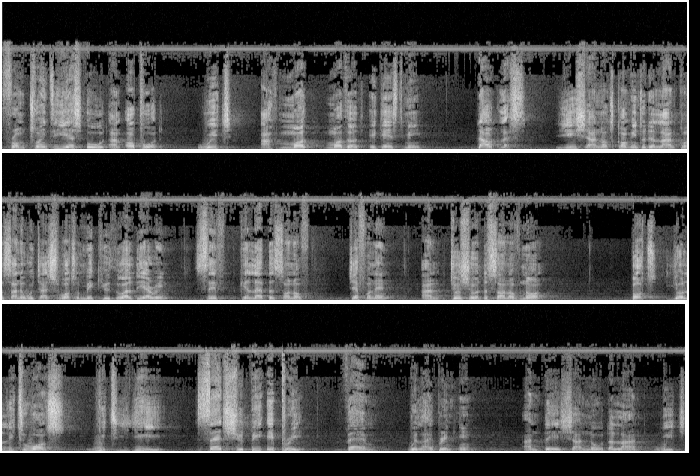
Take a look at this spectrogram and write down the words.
from 20 years old and upward, which have mothered against me. Doubtless, ye shall not come into the land concerning which I swore to make you dwell therein, save Caleb the son of Jephunneh and Joshua the son of Nun. But your little ones, which ye said should be a prey, them will I bring in, and they shall know the land which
